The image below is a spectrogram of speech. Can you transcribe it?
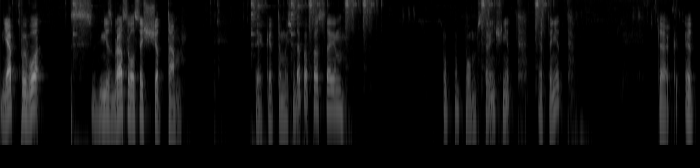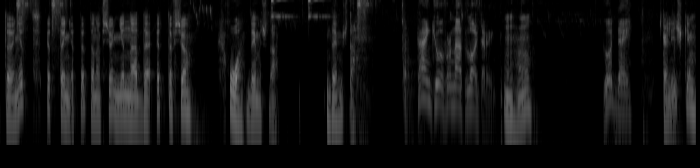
Я бы его не сбрасывал со счет там. Так, это мы сюда по- поставим. Пу-пу-пум. Стрэндж нет. Это нет. Так, это нет. Это нет. Это на все не надо. Это все. О, дэмэдж, да. Дэмэдж, да. Thank you for not loitering. Угу. Good day. Колечки.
